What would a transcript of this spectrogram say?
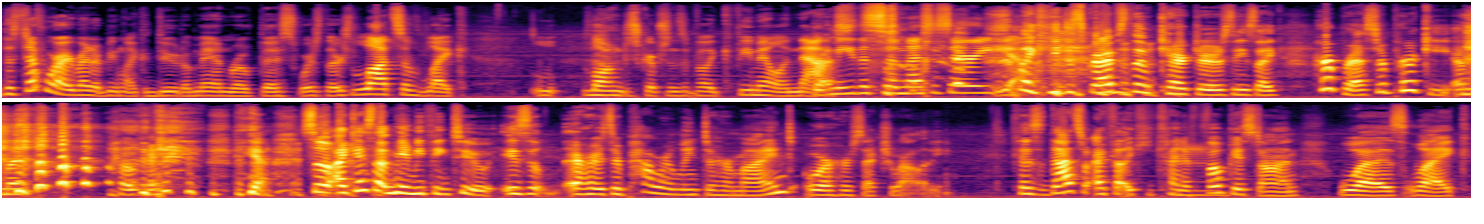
the stuff where I read it being like, dude, a man wrote this. Whereas there's lots of like l- long descriptions of like female anatomy Breasts. that's unnecessary. Yeah, like he describes the characters and he's like her breasts are perky i'm like okay yeah so i guess that made me think too is it is there power linked to her mind or her sexuality because that's what i felt like he kind of mm. focused on was like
